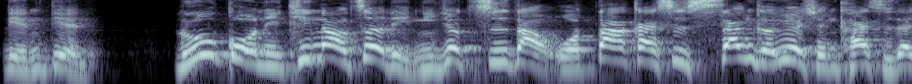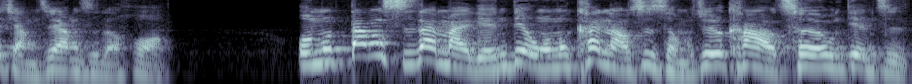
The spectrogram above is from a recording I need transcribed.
联电。如果你听到这里，你就知道我大概是三个月前开始在讲这样子的话。我们当时在买联电，我们看好是什么？就是看好车用电子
